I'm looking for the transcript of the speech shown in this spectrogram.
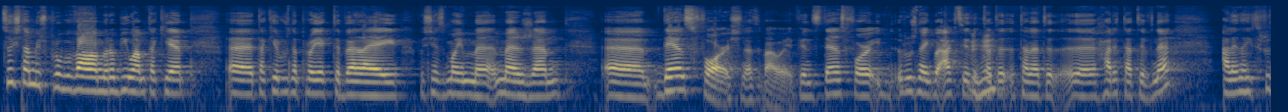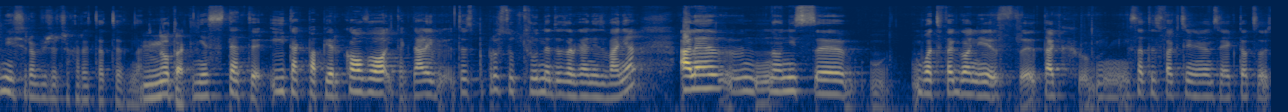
Coś tam już próbowałam, robiłam takie, e, takie różne projekty w LA, właśnie z moim mę- mężem. E, Dance for się nazywały, więc Dance for i różne jakby akcje tanety- e, charytatywne. Ale najtrudniej się robi rzeczy charytatywne. No tak. Niestety. I tak papierkowo i tak dalej. To jest po prostu trudne do zorganizowania, ale no nic y, łatwego nie jest y, tak mm, satysfakcjonujące jak to coś,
